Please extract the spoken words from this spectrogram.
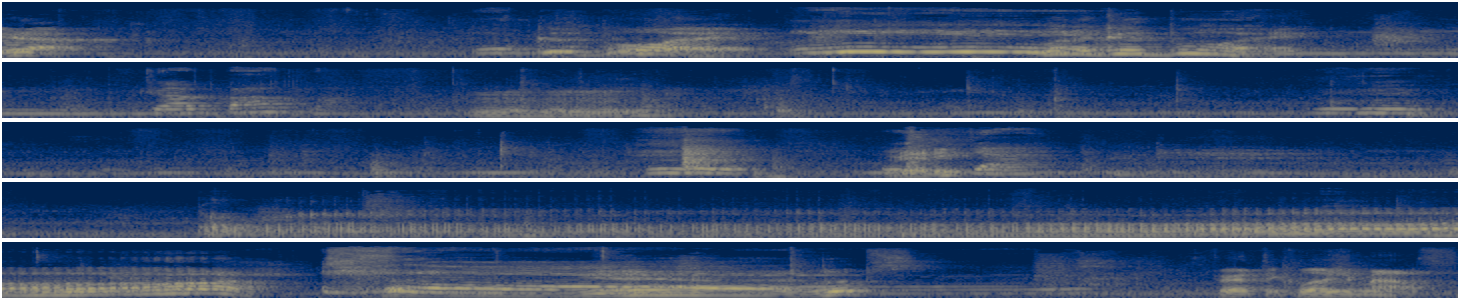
it up. Good boy. What a good boy. Mm-hmm. Ready? Yeah. Yeah. Whoops. You have to close your mouth.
